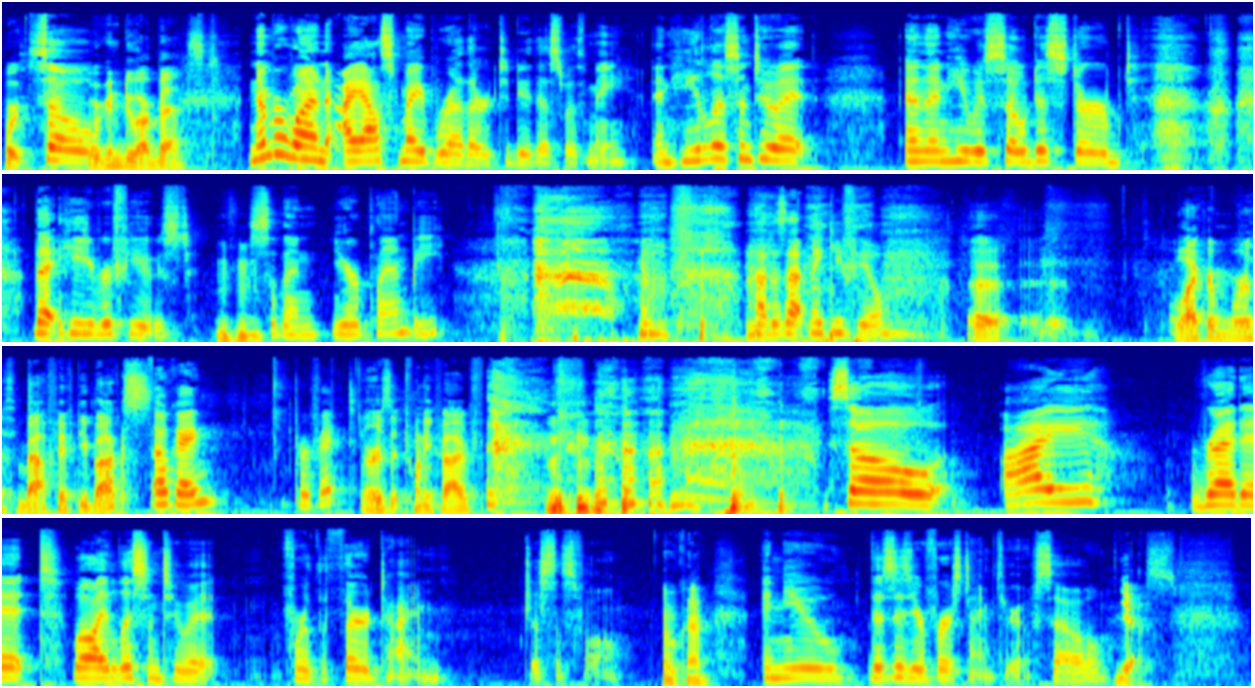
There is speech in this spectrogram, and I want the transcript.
we're So, we're gonna do our best. Number one, I asked my brother to do this with me, and he listened to it, and then he was so disturbed that he refused. Mm-hmm. So then, your plan B. How does that make you feel? Uh, like I'm worth about fifty bucks, Okay, perfect. or is it twenty five? So I read it, well, I listened to it for the third time just this fall. okay. And you, this is your first time through, so Yes.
